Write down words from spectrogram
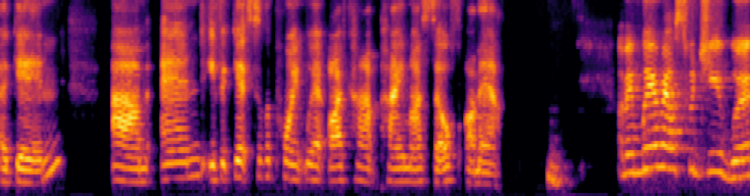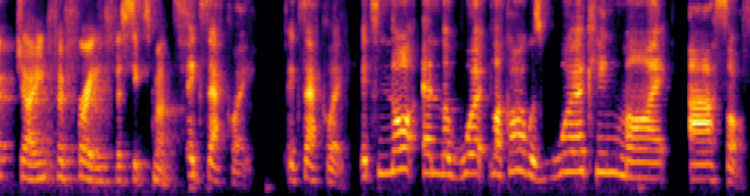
again. Um, and if it gets to the point where I can't pay myself, I'm out. I mean, where else would you work, Jane, for free for six months? Exactly. Exactly. It's not, and the work, like I was working my ass off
